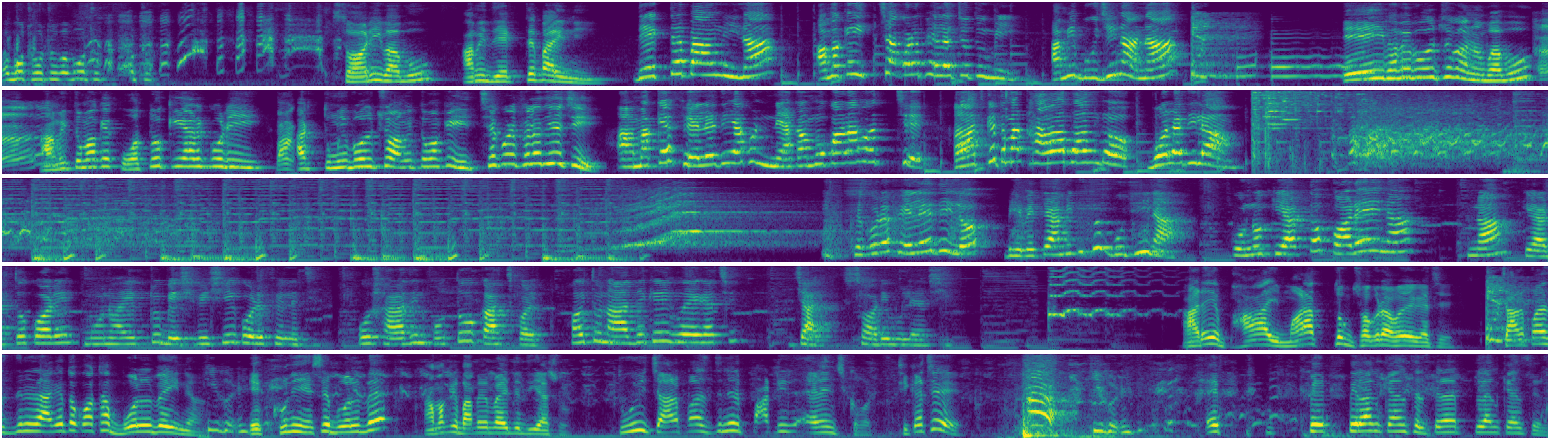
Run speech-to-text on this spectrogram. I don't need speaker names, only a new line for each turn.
বাবু ওঠো ওঠো বাবু ওঠো ওঠো। সরি বাবু আমি দেখতে পাইনি।
দেখতে পাওনি না? আমাকে ইচ্ছা করে ফেলেছো তুমি। আমি বুঝি না না?
এইভাবে বলছো কেন বাবু? আমি তোমাকে কত কেয়ার করি। আর তুমি বলছো আমি তোমাকে ইচ্ছে করে ফেলে দিয়েছি।
আমাকে ফেলে দিয়ে এখন ন্যাকামো করা হচ্ছে। আজকে তোমার খাওয়া বন্ধ বলে দিলাম। ইচ্ছে করে ফেলে দিল। ভেবেছে আমি কিছু বুঝি না। কোনো কেয়ার তো করেই না। না কেয়ার তো করে। মনে হয় একটু বেশি বেশি করে ফেলেছে। ও সারাদিন কত কাজ করে। হয়তো না দেখেই হয়ে গেছে। যাই সরি বলে আসি।
আরে ভাই মারাত্মক ঝগড়া হয়ে গেছে। চার পাঁচ দিনের আগে তো কথা বলবেই না। এক্ষুনি এসে বলবে আমাকে বাপের বাড়িতে দিয়ে আসো। তুই চার পাঁচ দিনের পার্টির অ্যারেঞ্জ কর ঠিক আছে? Plan cancel plan cancel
